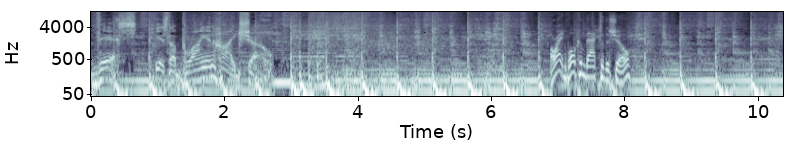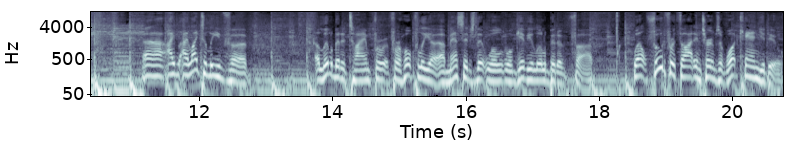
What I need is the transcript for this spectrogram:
This is The Bryan Hyde Show. All right, welcome back to the show. Uh, I, I, like to leave uh, a little bit of time for, for hopefully a, a, message that will, will give you a little bit of, uh, well, food for thought in terms of what can you do.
